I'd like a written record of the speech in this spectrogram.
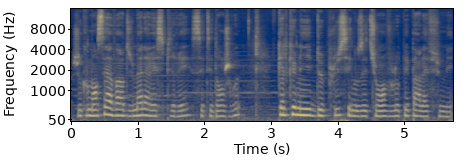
Je commençais à avoir du mal à respirer, c'était dangereux. Quelques minutes de plus et nous étions enveloppés par la fumée.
